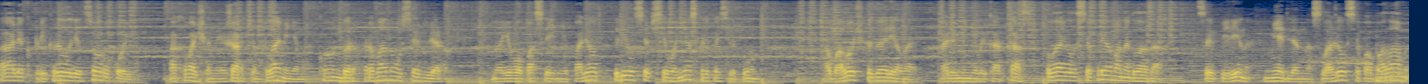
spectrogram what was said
Алек прикрыл лицо рукой. Охваченный жарким пламенем, Кондор рванулся вверх, но его последний полет длился всего несколько секунд. Оболочка горела, алюминиевый каркас плавился прямо на глазах. Цепелин медленно сложился пополам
